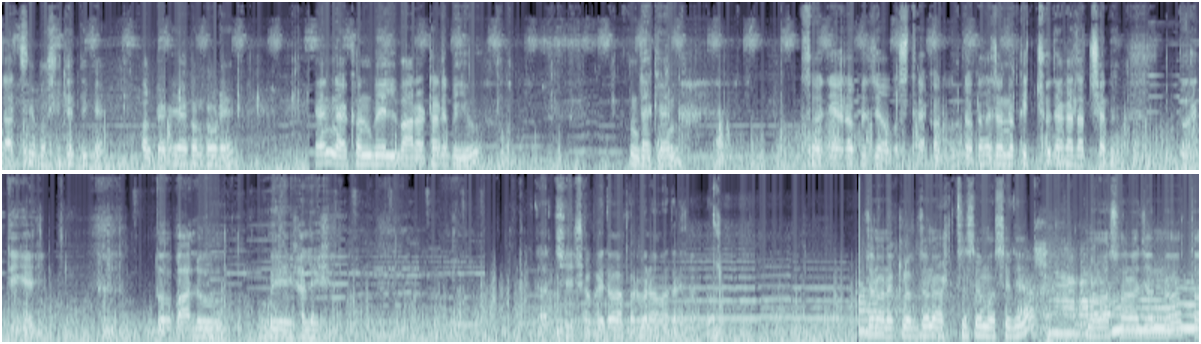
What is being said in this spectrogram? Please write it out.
যাচ্ছি মসজিদের দিকে অলরেডি এখন রোডে এখন বিল বারোটার ভিউ দেখেন, সৌদি আরবের যে অবস্থা, এখন অন্ধকারের জন্য কিচ্ছু দেখা যাচ্ছে না। দূরের দিকে। তো বালু উড়ে খালি। যাচ্ছি, সবাই দোয়া করবেন আমাদের জন্য। অনেক লোকজন আসতেছে মসজিদে নামাজ পড়ার জন্য। তো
